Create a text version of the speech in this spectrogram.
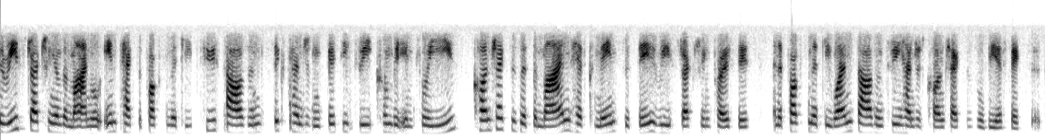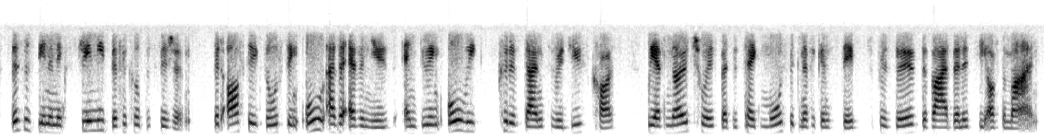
The restructuring of the mine will impact approximately 2,653 Kumba employees. Contractors at the mine have commenced with their restructuring process and approximately 1,300 contractors will be affected. This has been an extremely difficult decision, but after exhausting all other avenues and doing all we could have done to reduce costs, we have no choice but to take more significant steps to preserve the viability of the mine.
